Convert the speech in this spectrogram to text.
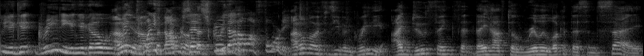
But- you get greedy and you go I don't wait even know, but I twenty don't five percent. Screw that! I want forty. I don't know if it's even greedy. I do think that they have to really look at this and say,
